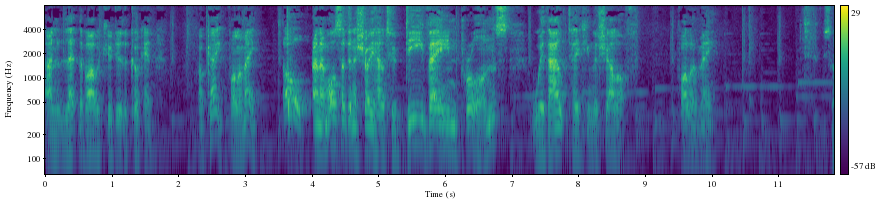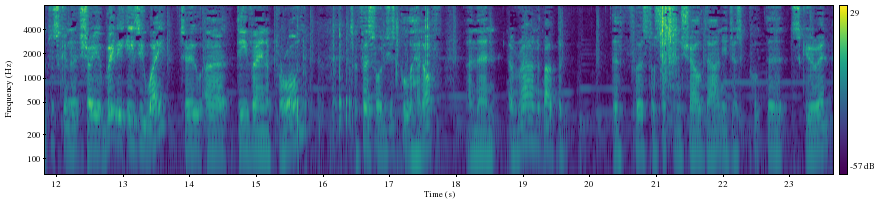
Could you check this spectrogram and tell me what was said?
and let the barbecue do the cooking. Okay, follow me. Oh, and I'm also gonna show you how to devein prawns without taking the shell off. Follow me. So I'm just gonna show you a really easy way to uh, devein a prawn. So first of all, you just pull the head off, and then around about the the first or second shell down, you just put the skewer in.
